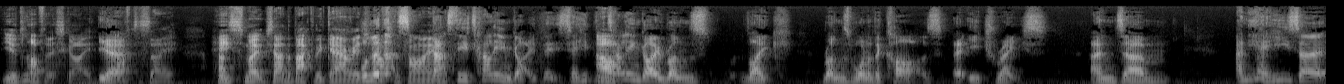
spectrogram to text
you'd love this guy. Yeah. I have to say, he smokes out the back of the garage well, no, half that's the time. that's the Italian guy. So he, the Oh. Italian guy runs like runs one of the cars at each race, and um, and yeah, he's uh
